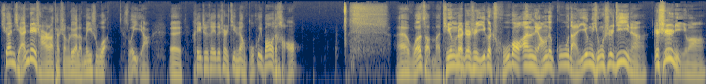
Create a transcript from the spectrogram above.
圈钱这茬啊，他省略了没说。所以呀，呃，黑吃黑的事尽量不汇报的好。哎，我怎么听着这是一个除暴安良的孤胆英雄事迹呢？这是你吗？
